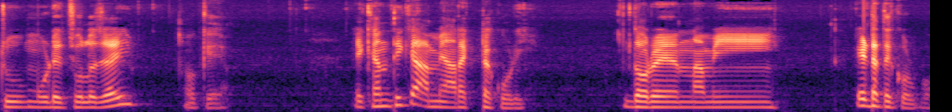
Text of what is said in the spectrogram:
টু মোডে চলে যাই। ওকে এখান থেকে আমি আরেকটা করি। ধরেন আমি এটাতে করব।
